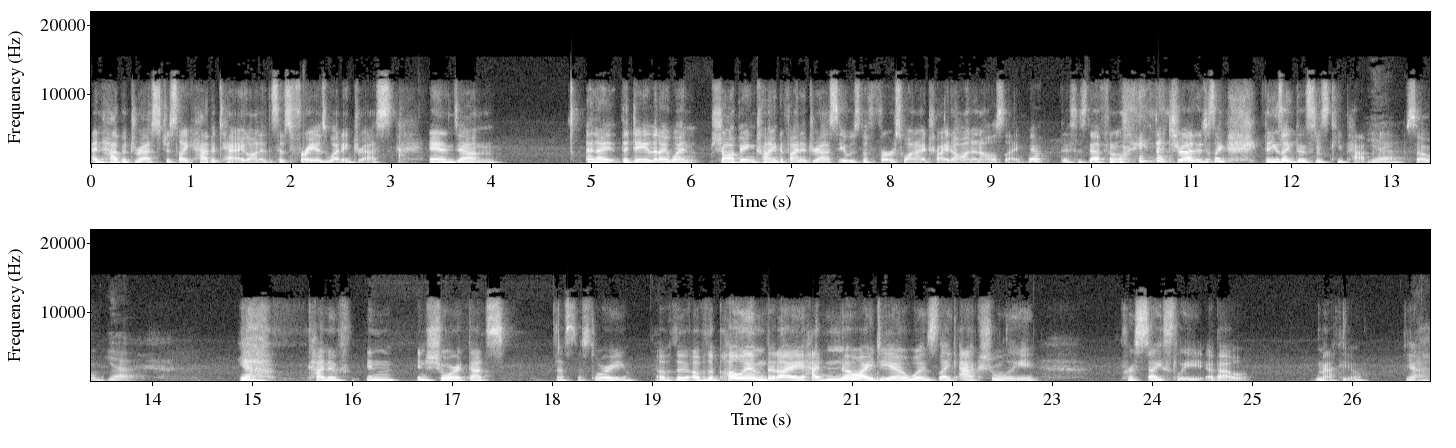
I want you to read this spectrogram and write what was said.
and have a dress just like have a tag on it that says freya's wedding dress and um and I the day that I went shopping trying to find a dress, it was the first one I tried on, and I was like, yeah, this is definitely the dress. It's just like things like this just keep happening. Yeah. So yeah, yeah, kind of in in short, that's that's the story of the of the poem that I had no idea was like actually precisely about Matthew. Yeah,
